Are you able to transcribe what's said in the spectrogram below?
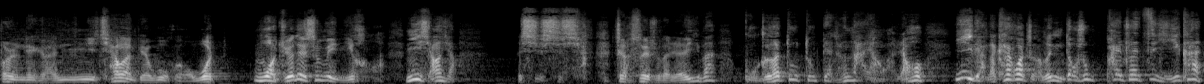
不是那个，你千万别误会我，我我绝对是为你好啊！你想想，这岁数的人一般骨骼都都变成那样了，然后一脸的开花褶子，你到时候拍出来自己一看，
